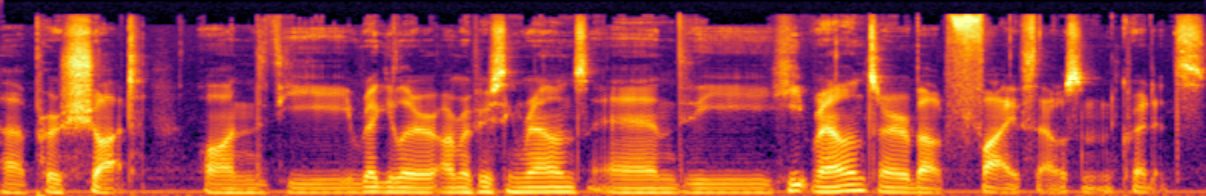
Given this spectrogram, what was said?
uh, per shot on the regular armor piercing rounds, and the heat rounds are about 5,000 credits.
